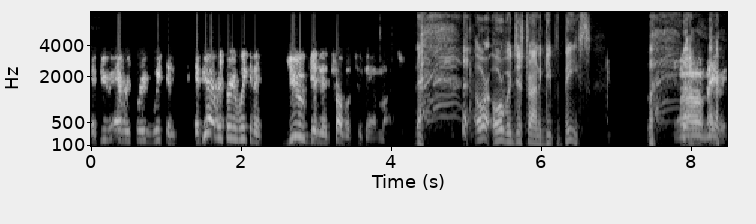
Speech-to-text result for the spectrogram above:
if you every three weekend if you're every three weekend you getting in trouble too damn much. or or we're just trying to keep the peace. Oh, maybe.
